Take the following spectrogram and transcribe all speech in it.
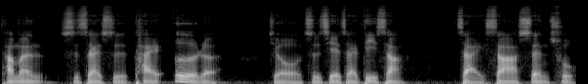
他们实在是太饿了，就直接在地上宰杀牲畜。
